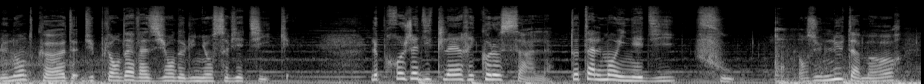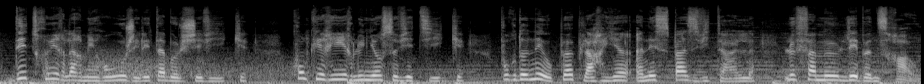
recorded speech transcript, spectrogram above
le nom de code du plan d'invasion de l'Union soviétique. Le projet d'Hitler est colossal, totalement inédit, fou. Dans une lutte à mort, détruire l'armée rouge et l'État bolchevique, conquérir l'Union soviétique pour donner au peuple arien un espace vital, le fameux Lebensraum.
